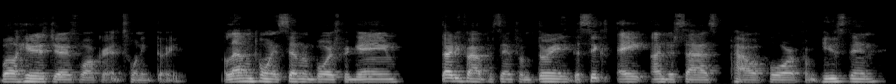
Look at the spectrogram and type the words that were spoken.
Well, here's Jarace Walker at 23. 11.7 boards per game, 35% from three. The 6'8 undersized power forward from Houston.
